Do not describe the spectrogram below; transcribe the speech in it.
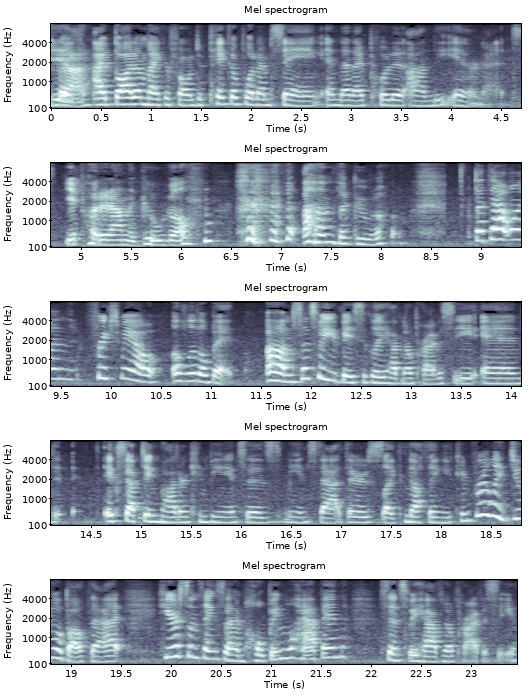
Yeah. Like, I bought a microphone to pick up what I'm saying, and then I put it on the internet. you put it on the Google. on the Google. But that one freaked me out a little bit. Um, since we basically have no privacy and accepting modern conveniences means that there's like nothing you can really do about that. Here are some things that I'm hoping will happen since we have no privacy.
